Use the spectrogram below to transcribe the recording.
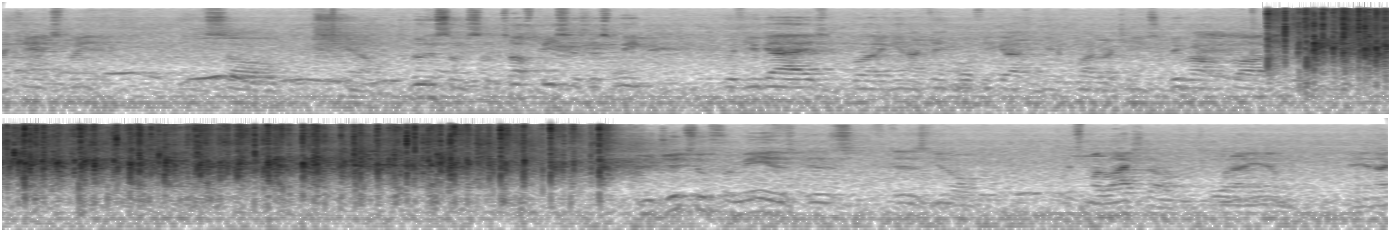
I can't explain it. So, you know, losing some, some tough pieces this week with you guys, but again, I thank both of you guys for being a part of our team. So, big round of applause. Jiu-jitsu for me is, is, is, you know, it's my lifestyle. It's what I am. And I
